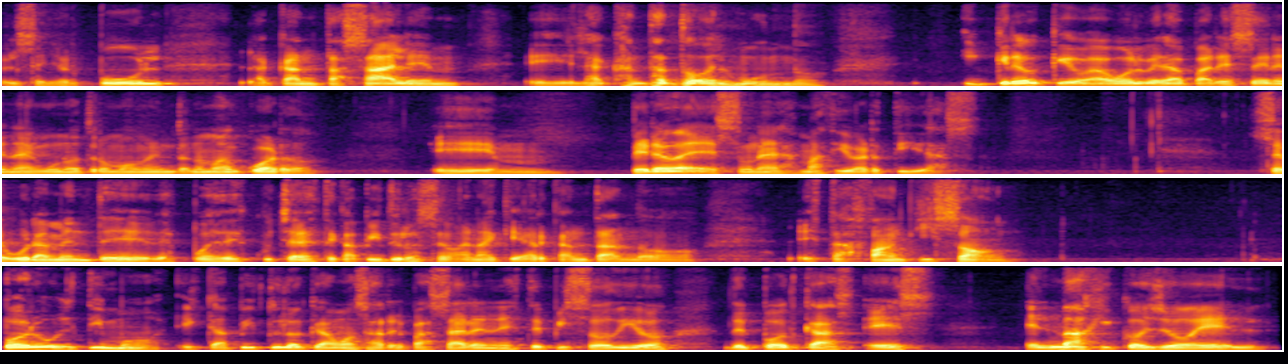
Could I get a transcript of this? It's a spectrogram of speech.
el señor Poole, la canta Salem, eh, la canta todo el mundo. Y creo que va a volver a aparecer en algún otro momento, no me acuerdo. pero es una de las más divertidas seguramente después de escuchar este capítulo se van a quedar cantando esta funky song. Por último, el capítulo que vamos a repasar en este episodio del podcast es El mágico Joel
